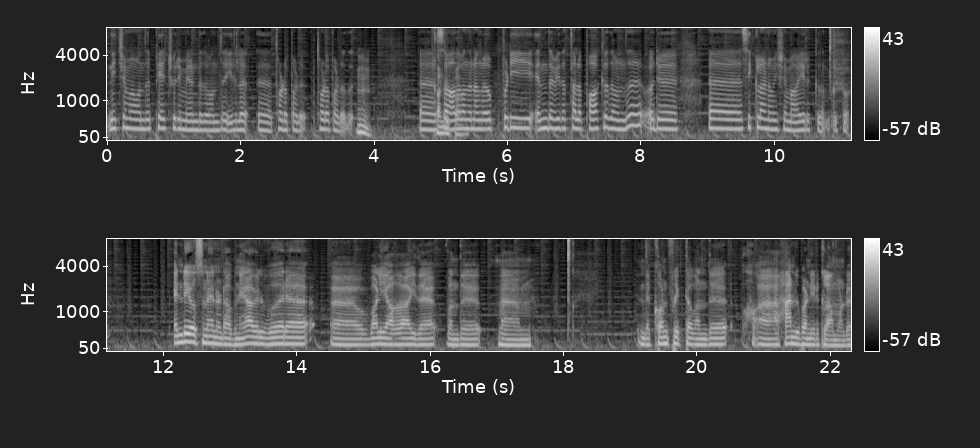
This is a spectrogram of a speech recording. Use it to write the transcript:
நிச்சயமாக வந்து பேச்சுரிமைன்றது வந்து இதில் தொடப்படு தொடப்படுது. ஸோ. அதை வந்து நாங்கள் எப்படி எந்த விதத்தால் பார்க்குறது வந்து ஒரு சிக்கலான விஷயமா இருக்குது இப்போ. எந்த யோசனை என்னடா அப்படின்னா அவள் வேறு வழியாக இதை வந்து இந்த கான்ஃப்ளிக்டை வந்து ஹேண்டில் பண்ணியிருக்கலாமாண்டு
